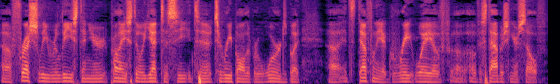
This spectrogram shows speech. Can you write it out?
uh, freshly released, and you're probably still yet to see to to reap all the rewards. But uh, it's definitely a great way of of establishing yourself.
